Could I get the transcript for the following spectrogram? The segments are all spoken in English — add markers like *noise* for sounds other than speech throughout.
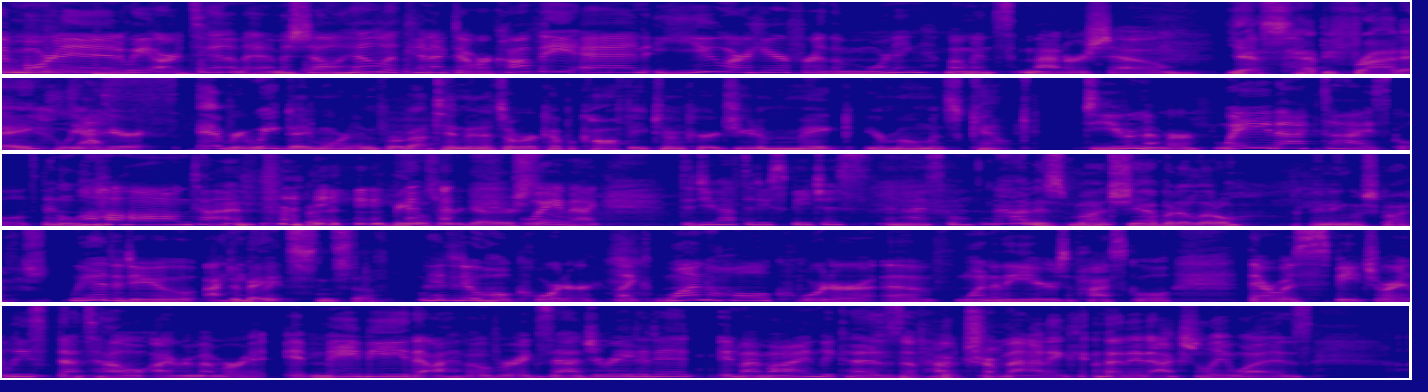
Good morning. We are Tim and Michelle Hill with Connect Over Coffee, and you are here for the Morning Moments Matter show. Yes, happy Friday. We Yes. are here every weekday morning for about 10 minutes over a cup of coffee to encourage you to make your moments count. Do you remember way back to high school? It's been a *laughs* long time for Back, me. the Beatles were together *laughs* still. way back. Did you have to do speeches in high school? Not as much, yeah, but a little in English class. We had to do I think we- Debates and stuff. we had to do a whole quarter like one whole quarter of one of the years of high school there was speech or at least that's how i remember it it may be that i have over exaggerated it in my mind because of how *laughs* traumatic that it actually was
